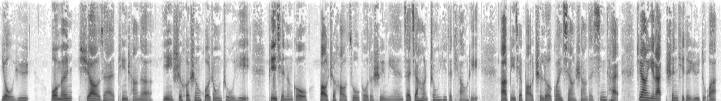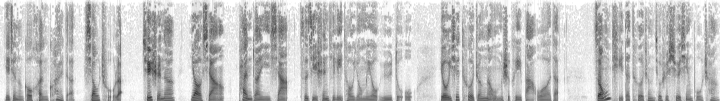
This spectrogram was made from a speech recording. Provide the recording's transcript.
有瘀，我们需要在平常的饮食和生活中注意，并且能够保持好足够的睡眠，再加上中医的调理啊，并且保持乐观向上的心态，这样一来，身体的淤堵啊也就能够很快的消除了。其实呢，要想判断一下自己身体里头有没有淤堵，有一些特征呢，我们是可以把握的。总体的特征就是血行不畅、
